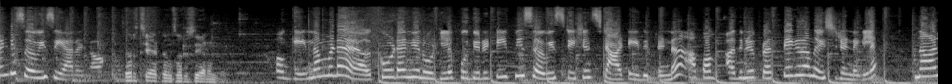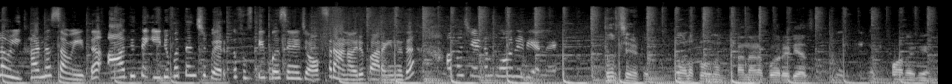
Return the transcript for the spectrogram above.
വണ്ടി സർവീസ് ചെയ്യാറുണ്ടോ? തീർച്ചയായിട്ടും സർവീസ് ചെയ്യാറുണ്ട്. ഓക്കെ നമ്മുടെ കൂടാഞ്ഞ റൂട്ടിൽ പുതിയൊരു T P service station start ചെയ്തിട്ടുണ്ട്. അപ്പം അതിനൊരു പ്രത്യേകത എന്ന് വെച്ചിട്ടുണ്ടെങ്കിൽ നാളെ ഉദ്ഘാടന സമയത്ത് ആദ്യത്തെ ഇരുപത്തഞ്ച് പേർക്ക് ഫിഫ്റ്റി പെർസെന്റേജ് ഓഫർ ആണ് അവർ പറയുന്നത്. അപ്പൊ ചേട്ടൻ പോകാൻ റെഡി അല്ലേ? തീർച്ചയായിട്ടും. നാളെ പോകുന്നുണ്ട്. ആ നാളെ പോ റെഡിയാ പോകാൻ റെഡിയാണ്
